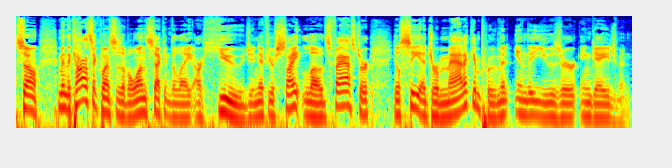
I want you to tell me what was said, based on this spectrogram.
So, I mean, the consequences of a one second delay are huge. And if your site loads faster, you'll see a dramatic improvement in the user engagement,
